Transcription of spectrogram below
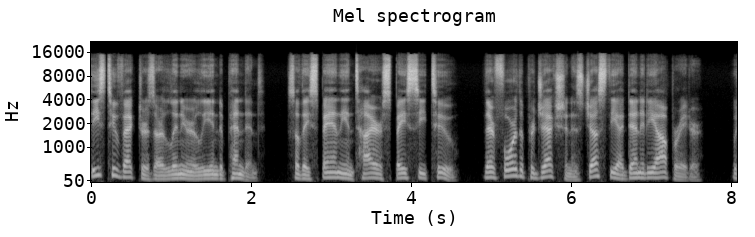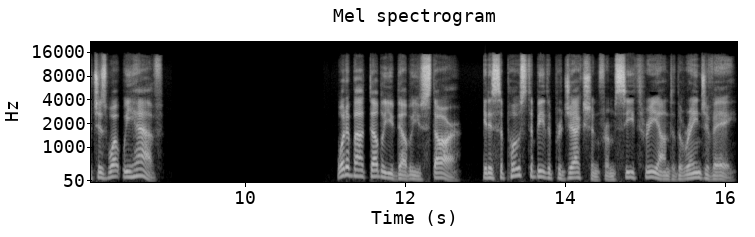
These two vectors are linearly independent. So they span the entire space C2. Therefore, the projection is just the identity operator, which is what we have. What about WW star? It is supposed to be the projection from C3 onto the range of A.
